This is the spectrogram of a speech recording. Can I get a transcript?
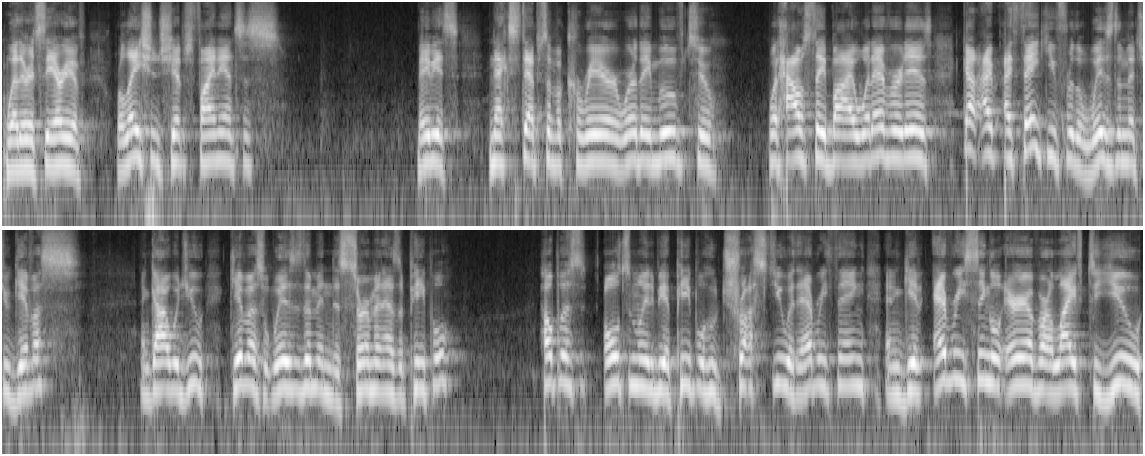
whether it's the area of relationships, finances, maybe it's next steps of a career, where they move to, what house they buy, whatever it is. God, I, I thank you for the wisdom that you give us. And God, would you give us wisdom and discernment as a people? Help us ultimately to be a people who trust you with everything and give every single area of our life to you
